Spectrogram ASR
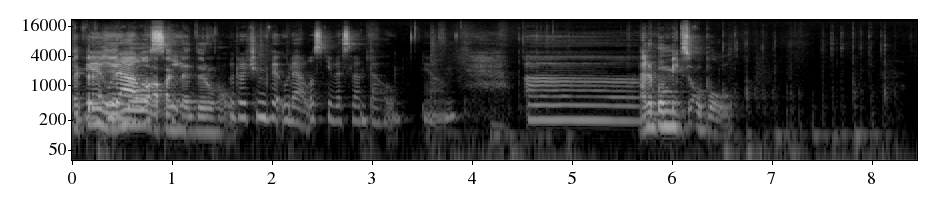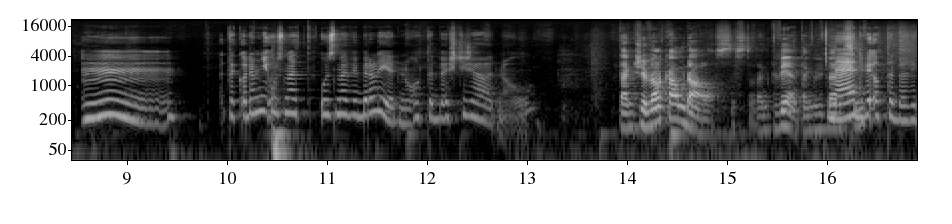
tak dvě první jednou a události. pak hned druhou. Otočím dvě události ve svém tahu. Jo. Uh, A nebo mix obou. mm, tak ode mě už jsme, už jsme vybrali jednu, od tebe ještě žádnou. Takže velká událost, cesto. Tak dvě, tak vyber Ne, si. dvě od tebe. Vy,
